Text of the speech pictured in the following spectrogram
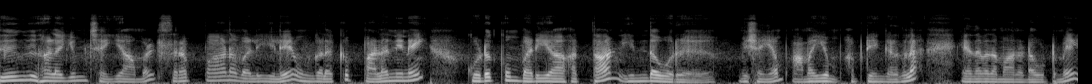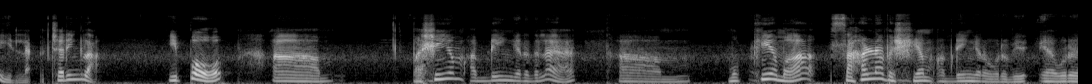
தீங்குகளையும் செய்யாமல் சிறப்பான வழியிலே உங்களுக்கு பலனினை கொடுக்கும்படியாகத்தான் இந்த ஒரு விஷயம் அமையும் அப்படிங்கிறதுல எந்த விதமான டவுட்டுமே இல்லை. சரிங்களா? இப்போது வசியம் அப்படிங்கிறதுல முக்கியமாக சகல விஷயம் அப்படிங்கிற ஒரு வி ஒரு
